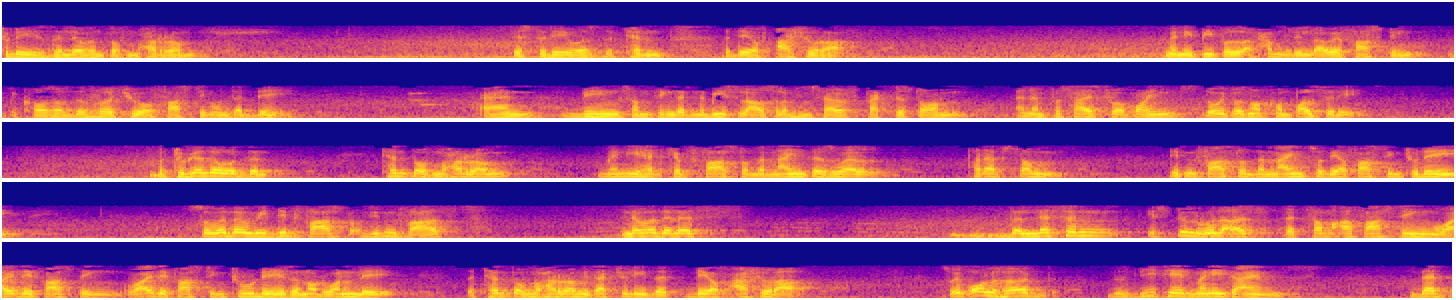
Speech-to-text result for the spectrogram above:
Today is the 11th of Muharram. Yesterday was the 10th, the day of Ashura. Many people, alhamdulillah, were fasting because of the virtue of fasting on that day. And being something that Nabi Sallallahu Alaihi Wasallam himself practiced on and emphasized to a point, though it was not compulsory. But together with the 10th of Muharram, many had kept fast on the 9th as well. Perhaps some didn't fast on the 9th, so they are fasting today. So whether we did fast or didn't fast, nevertheless, the lesson is still with us that some are fasting, why they fasting, why they fasting two days and not one day. The 10th of Muharram is actually the day of Ashura. So we've all heard this detail many times that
